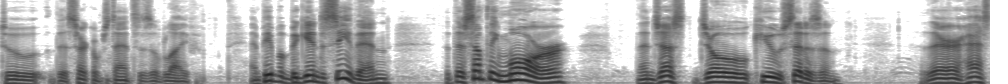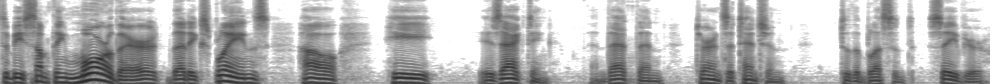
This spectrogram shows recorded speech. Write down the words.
to the circumstances of life. And people begin to see then that there's something more than just Joe Q. citizen. There has to be something more there that explains how he is acting. And that then turns attention to the blessed Savior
